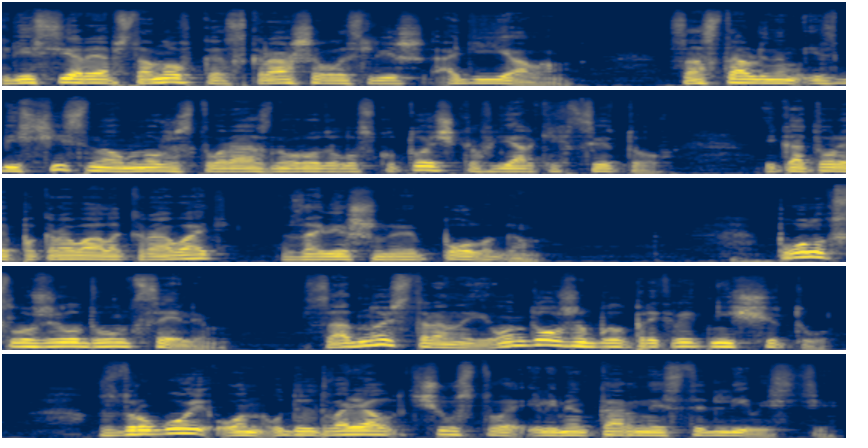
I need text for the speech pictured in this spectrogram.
где серая обстановка скрашивалась лишь одеялом, составленным из бесчисленного множества разного рода лоскуточков ярких цветов, и которое покрывало кровать, завешенную пологом. Полог служил двум целям. С одной стороны, он должен был прикрыть нищету. С другой, он удовлетворял чувство элементарной стыдливости,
